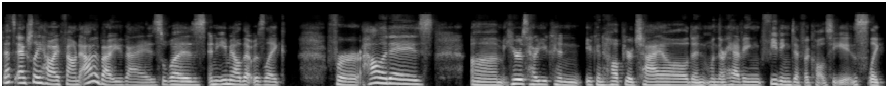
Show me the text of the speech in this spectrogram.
that's actually how I found out about you guys was an email that was like for holidays. Um, here's how you can you can help your child and when they're having feeding difficulties, like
